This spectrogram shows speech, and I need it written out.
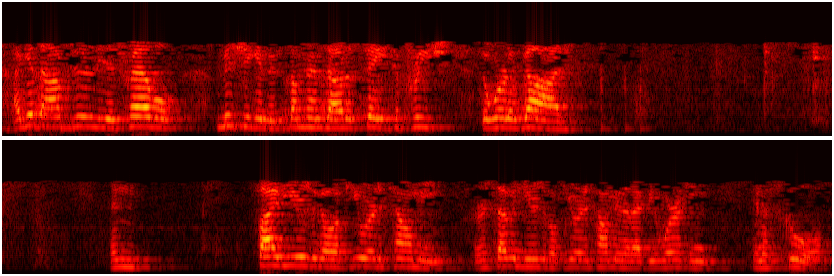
I get the opportunity to travel Michigan and sometimes out of state to preach the Word of God. And five years ago, if you were to tell me, or seven years ago, if you were to tell me that I'd be working in a school,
